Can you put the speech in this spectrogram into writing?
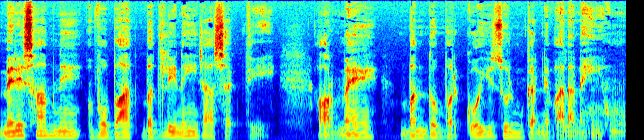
میرے سامنے وہ بات بدلی نہیں جا سکتی اور میں بندوں پر کوئی ظلم کرنے والا نہیں ہوں۔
